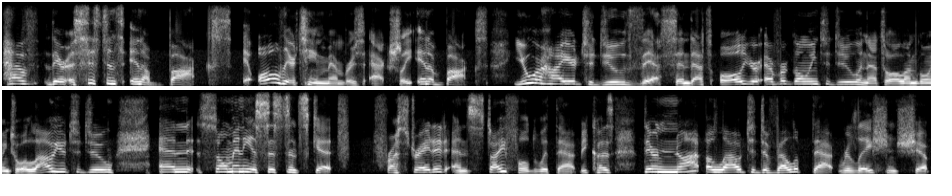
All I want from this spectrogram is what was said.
have their assistants in a box, all their team members actually, in a box. You were hired to do this, and that's all you're ever going to do, and that's all I'm going to allow you to do. And so many assistants get frustrated and stifled with that because they're not allowed to develop that relationship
